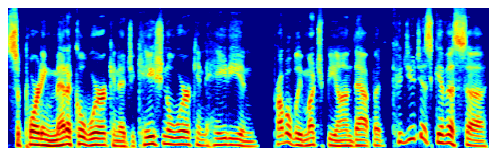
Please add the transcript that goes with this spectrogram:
supporting medical work and educational work in Haiti and probably much beyond that. But could you just give us a,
